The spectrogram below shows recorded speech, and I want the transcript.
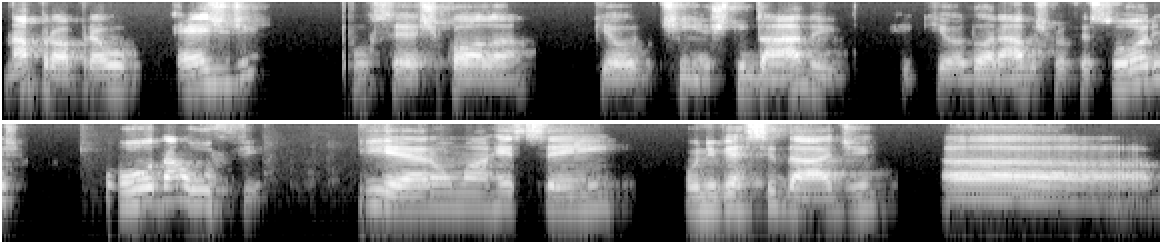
na própria ESD, por ser a escola que eu tinha estudado e, e que eu adorava os professores, ou da UF, que era uma recém-universidade ah,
